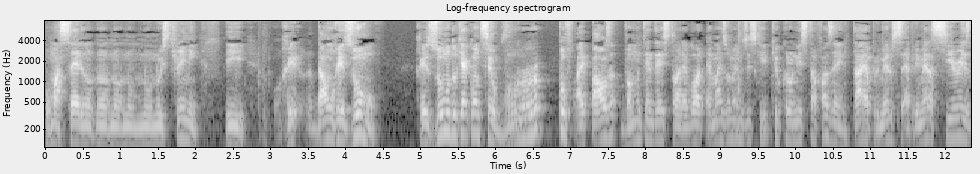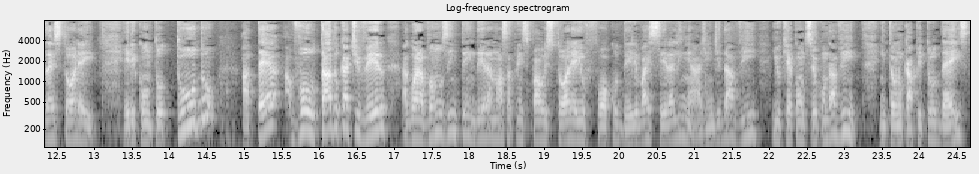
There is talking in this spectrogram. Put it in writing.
uma série no, no, no, no, streaming e re, dá um resumo? Resumo do que aconteceu. Vrr, Puf, aí pausa, vamos entender a história agora. É mais ou menos isso que, que o cronista está fazendo, tá? É, o primeiro, é a primeira series da história aí. Ele contou tudo até voltar do cativeiro. Agora vamos entender a nossa principal história e o foco dele vai ser a linhagem de Davi e o que aconteceu com Davi. Então no capítulo 10,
